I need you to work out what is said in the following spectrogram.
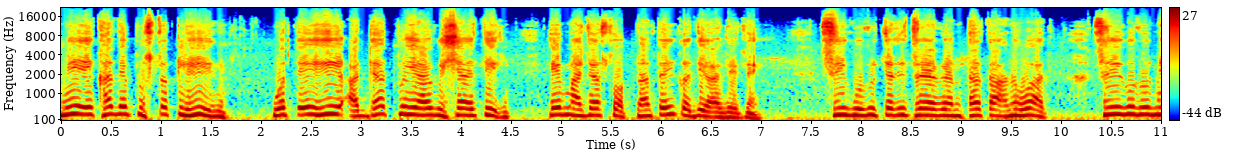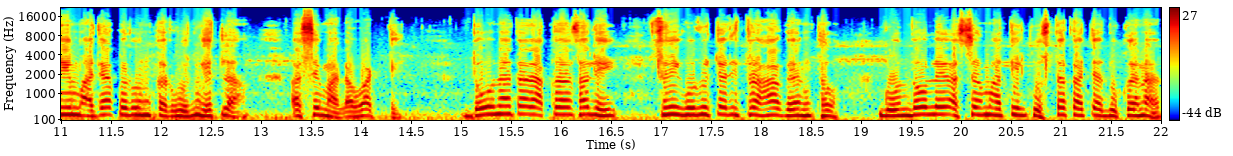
मी एखादे पुस्तक लिहीन व तेही अध्यात्म या विषयातील हे माझ्या स्वप्नातही कधी आले नाही. श्री गुरुचरित्र या ग्रंथाचा अनुवाद श्री गुरूंनी माझ्याकडून करवून घेतला असे मला वाटते. दोन हजार अकरा साली श्री गुरुचरित्र हा ग्रंथ गोंदवले आश्रमातील पुस्तकाच्या दुकानात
